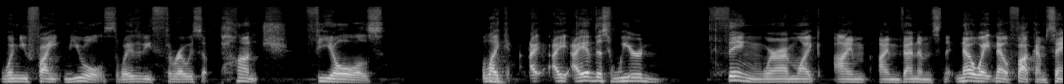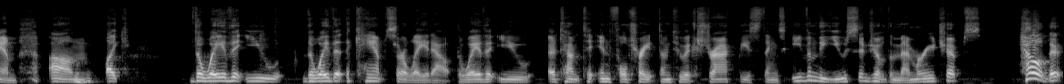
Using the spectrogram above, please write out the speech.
when you fight mules the way that he throws a punch feels like I, I i have this weird thing where i'm like i'm i'm venom Sna- no wait no fuck i'm sam. Um like the way that you the way that the camps are laid out the way that you attempt to infiltrate them to extract these things even the usage of the memory chips hell there,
